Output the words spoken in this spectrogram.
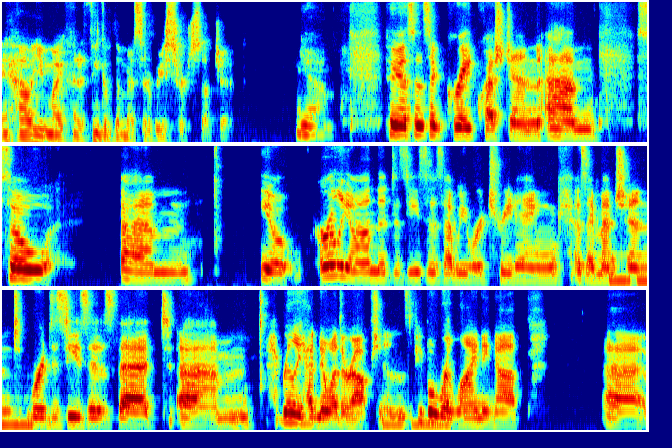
and how you might kind of think of them as a research subject? Yeah. So yes, that's a great question. Um, so, um, you know, early on, the diseases that we were treating, as I mentioned, were diseases that um, really had no other options. People were lining up uh,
